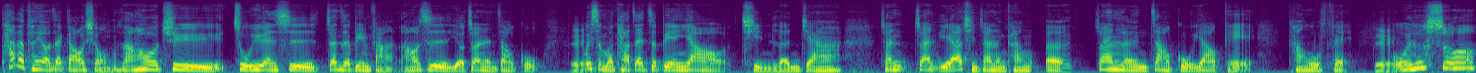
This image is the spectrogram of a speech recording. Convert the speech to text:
他的朋友在高雄，然后去住院是专责病房，然后是有专人照顾。对，为什么他在这边要请人家专专也要请专人看呃专人照顾，要给看护费？对，我就说，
